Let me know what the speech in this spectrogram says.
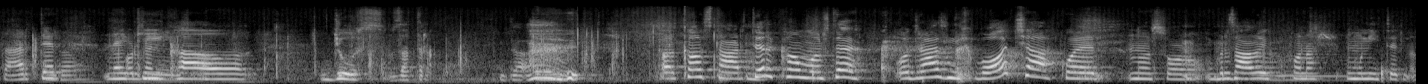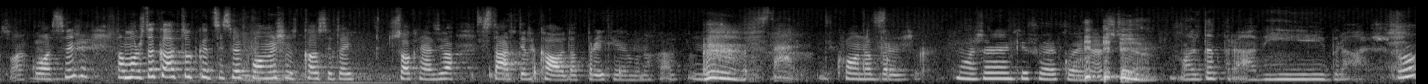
starter, neki Organizam. kao džus za trku. Da. A kao starter, kao možda od raznih voća koje nas ono, ubrzavaju kao naš imunitet nas onako osveže. Pa možda kao to kad se sve pomeša, kao se taj sok naziva starter, kao da prekinemo na kako. Starter. Kao ono brže. Možda neki čovjek koji nešto. Možda pravi brašno.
